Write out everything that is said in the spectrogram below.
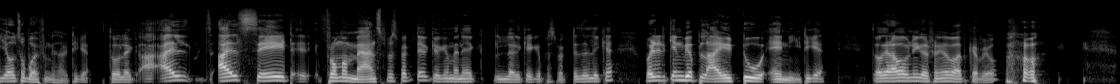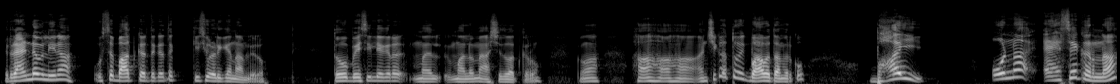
या ऑल्सो बॉयफ्रेंड के साथ, ठीक है? तो like I I say it from a man's perspective क्योंकि मैंने एक लड़के के परस्पेक्टिव से लिखा है but it can be apply to any ठीक है? तो अगर आप अपनी गर्लफ्रेंड से बात कर रहे हो रैंडमली ना उससे बात करते करते किसी लड़के का नाम ले लो। तो बेसिकली अगर मान लो मैं आशीष बात करूँ कहूँगा हाँ हाँ हाँ अंशिका तो एक बात बता मेरे को। भाई, और ना ऐसे करना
